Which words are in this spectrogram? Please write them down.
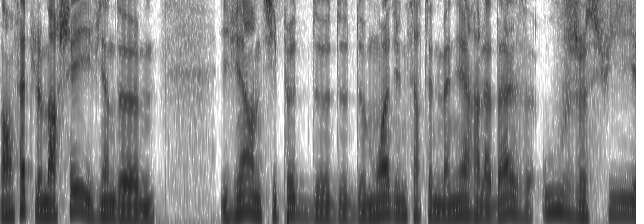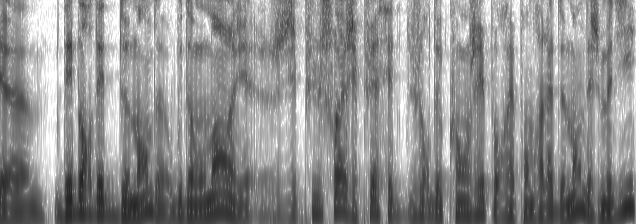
Bah, En fait, le marché, il vient de il vient un petit peu de, de, moi d'une certaine manière à la base, où je suis euh, débordé de demandes. Au bout d'un moment, j'ai plus le choix, j'ai plus assez de jours de congé pour répondre à la demande, et je me dis,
